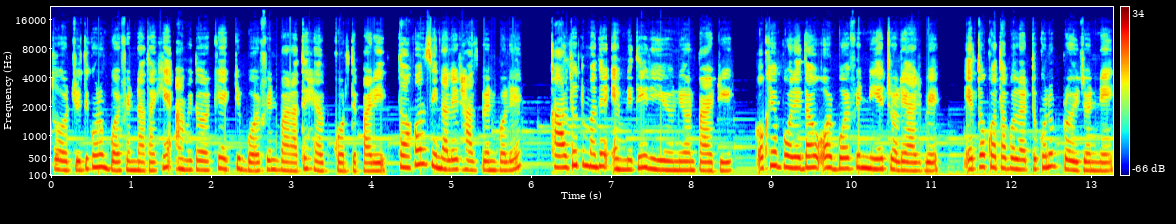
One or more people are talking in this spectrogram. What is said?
তোর যদি কোনো বয়ফ্রেন্ড না থাকে, আমি তোকে একটি বয়ফ্রেন্ড বানাতে হেল্প করতে পারি। তখন সিনালির হাজবেন্ড বলে, কাল তো তোমাদের এমনিতেই রিইউনিয়ন পার্টি ওকে বলে দাও, ওর বয়ফ্রেন্ড নিয়ে চলে আসবে। এত কথা বলার তো কোনো প্রয়োজন নেই।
